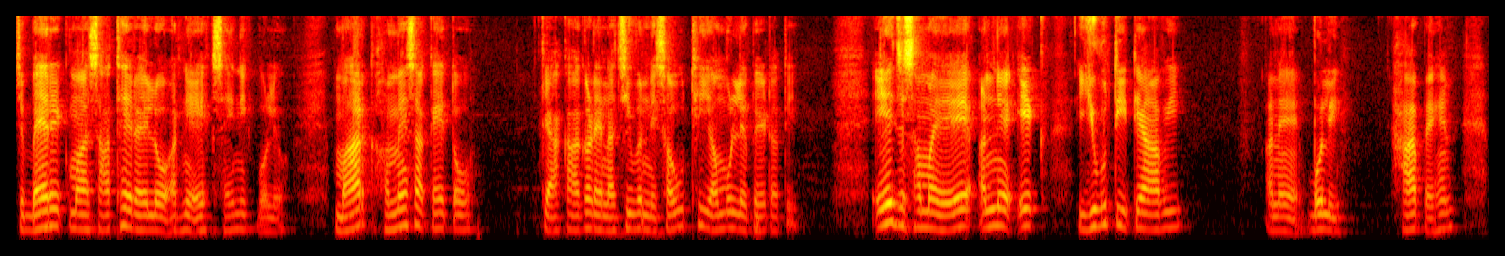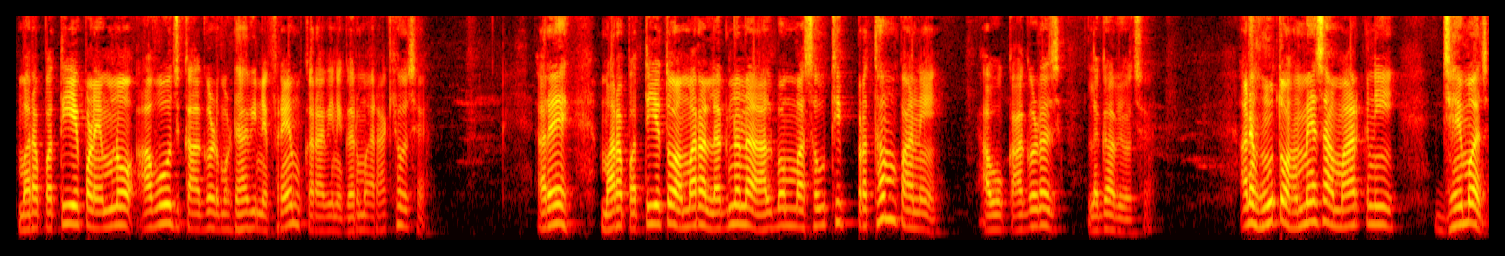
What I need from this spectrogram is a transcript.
જે બેરેકમાં સાથે રહેલો અન્ય એક સૈનિક બોલ્યો, માર્ક હંમેશા કહેતો કે આ કાગળ એના જીવનની સૌથી અમૂલ્ય ભેટ હતી. એ જ સમયે અન્ય એક યુવતી ત્યાં આવી અને બોલી હા, બહેન. મારા પતિએ પણ એમનો આવો જ કાગળ મઢાવીને ફ્રેમ કરાવીને ઘરમાં રાખ્યો છે. અરે, મારા પતિએ તો અમારા લગ્નના આલ્બમમાં સૌથી પ્રથમ પાને આવો કાગળ જ લગાવ્યો છે. અને હું તો હંમેશા માર્કની જેમ જ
